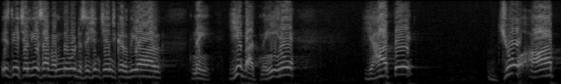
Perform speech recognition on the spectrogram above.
اس لیے چلیے صاحب ہم نے وہ ڈسیشن چینج کر دیا اور نہیں۔ یہ بات نہیں ہے۔ یہاں پہ جو آپ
